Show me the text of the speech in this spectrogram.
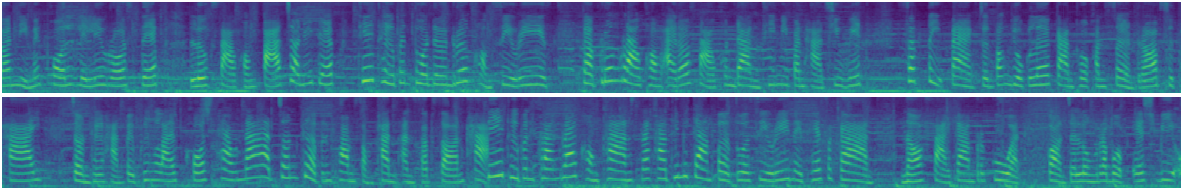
ก็หนีไม่พ้นลิลลี่โรสเดฟลูกสาวของป๋าจอห์นนี่เดฟที่ถือเป็นตัวเดินเรื่องของซีรีส์กับเรื่องราวของไอดอลสาวคนดังที่มีปัญหาชีวิต สติแตกจนต้องยกเลิกการทัวร์คอนเสิร์ตรอบสุดท้าย จนเธอหันไปพึ่งไลฟ์โค้ชแถวหน้า จนเกิดเป็นความสัมพันธ์อันซับซ้อนค่ะ นี่ถือเป็นครั้งแรกของคานส์นะคะที่มีการเปิดตัวซีรีส์ในเทศกาลนอกสายการประกวด ก่อนจะลงระบบ HBO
